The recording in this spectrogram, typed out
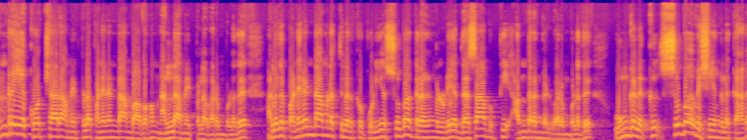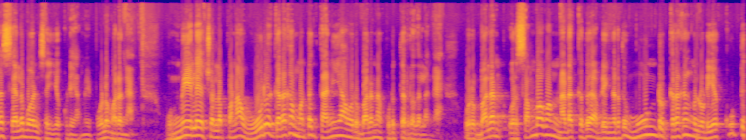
அன்றைய கோச்சார அமைப்பில் பனிரெண்டாம் பாவகம் நல்ல அமைப்பில் வரும் பொழுது அல்லது பன்னிரெண்டாம் இடத்தில் இருக்கக்கூடிய சுப கிரகங்களுடைய தசாபுக்தி அந்த வாரங்கள் வரும் பொழுது உங்களுக்கு சுப விஷயங்களுக்காக செலவுகள் செய்யக்கூடிய அமைப்புகளும் வருங்க. உண்மையிலே சொல்லப்போனால் ஒரு கிரகம் மட்டும் தனியாக ஒரு பலனை கொடுத்துட்றது இல்லைங்க ஒரு பலன் ஒரு சம்பவம் நடக்குது அப்படிங்கிறது மூன்று கிரகங்களுடைய கூட்டு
